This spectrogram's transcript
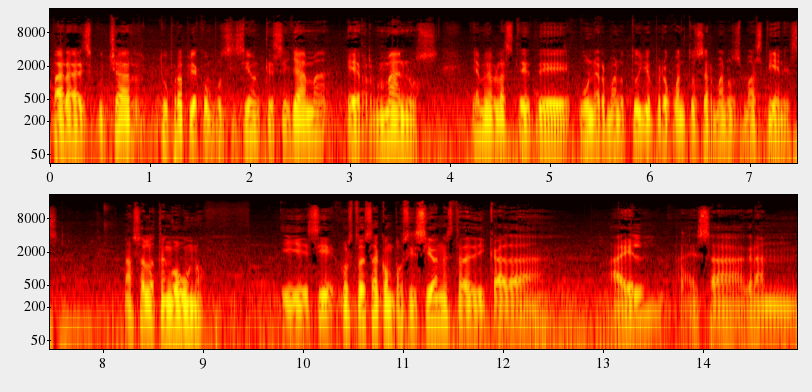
para escuchar tu propia composición que se llama Hermanos. Ya me hablaste de un hermano tuyo, pero ¿cuántos hermanos más tienes? No, solo tengo uno. Y sí, justo esa composición está dedicada a él, a esa gran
